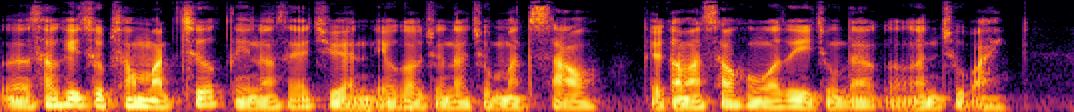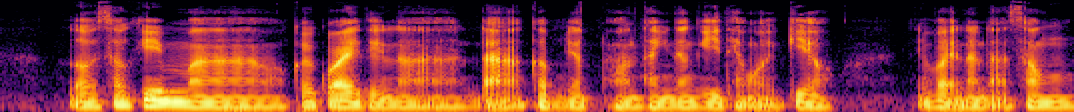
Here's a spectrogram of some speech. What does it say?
Ờ, sau khi chụp xong mặt trước thì nó sẽ chuyển yêu cầu chúng ta chụp mặt sau. Kể cả mặt sau không có gì chúng ta cũng ấn chụp ảnh. Rồi sau khi mà quay quay thì là đã cập nhật hoàn thành đăng ký thẻ ngoại kiều. Như vậy là đã xong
